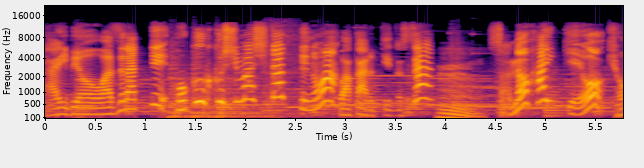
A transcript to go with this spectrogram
大病を患って克服しましたってのはわかるけどさ。うん。その背景を強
